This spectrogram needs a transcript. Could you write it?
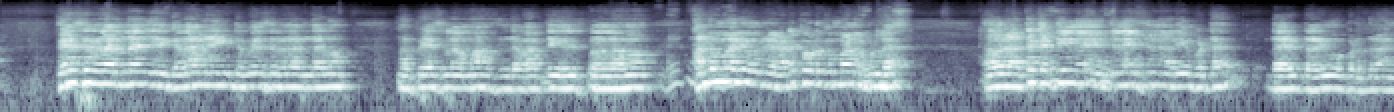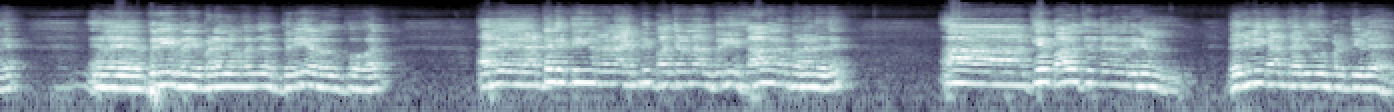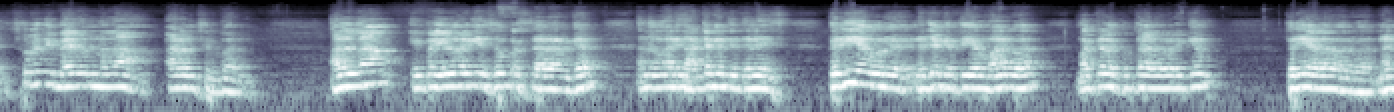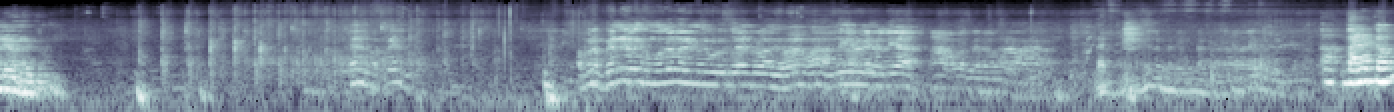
பேசுகிறதா இருந்தாலும் சரி கதாநாயகிட்ட பேசுகிறதா இருந்தாலும் நான் பேசலாமா? இந்த வார்த்தையை யூஸ் பண்ணலாமா? அந்த மாதிரி ஒரு அடக்க ஒடுக்கமான புள்ள அவர் அட்டக்கத்தின்னு தினேசன் அறியப்பட்ட டைரக்டர் அறிமுகப்படுத்துகிறாங்க இது பெரிய பெரிய படங்கள் வந்து பெரிய அளவுக்கு போவார். அது அட்டகத்திங்கிறத நான் எப்படி பார்க்குறேன்னா அது பெரிய சாதனை பண்ணினது கே. பாலச்சந்திரன் அவர்கள் ரஜினிகாந்த் அறிமுகப்படுத்தியில் சுருதி பேதம்னு தான் ஆரம்பிச்சிருப்பார். அதுதான் இப்போ இது வரைக்கும் சூப்பர் ஸ்டாராக இருக்கார். அந்த மாதிரி அட்டகத்தி தினேஷ் பெரிய ஒரு நிஜகத்தியாக மாறுவார். மக்களை குத்தாத வரைக்கும் பெரிய அளவாக வருவார். நன்றி வணக்கம். பெண்களுக்கு முதல் உரிமை கொடுக்கலான்றாங்க அந்த கேள்வி இல்லையா? வணக்கம்.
